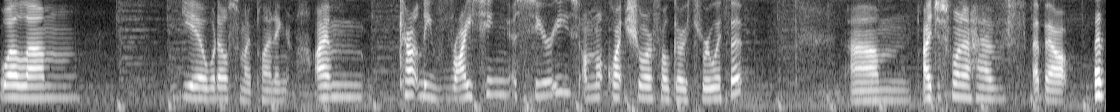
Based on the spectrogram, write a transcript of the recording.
Well, um, yeah, what else am I planning? I'm currently writing a series. I'm not quite sure if I'll go through with it. Um, I just want to have about, What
